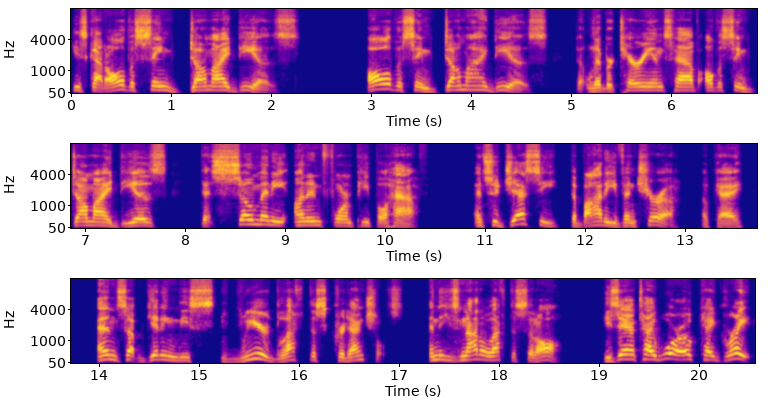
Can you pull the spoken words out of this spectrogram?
He's got all the same dumb ideas, all the same dumb ideas that libertarians have, all the same dumb ideas that so many uninformed people have. And so Jesse, the body Ventura, okay, ends up getting these weird leftist credentials. And he's not a leftist at all. He's anti war. Okay, great.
